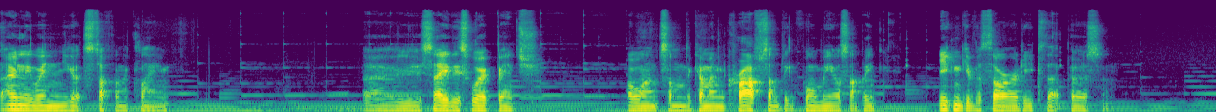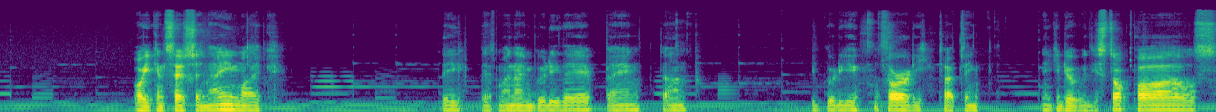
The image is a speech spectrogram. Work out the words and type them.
only when you got stuff on a claim. So say this workbench, I want someone to come and craft something for me or something. You can give authority to that person. Or you can search their name like, see, there's my name Goody there, bang, done. Give Goody authority type thing. And you can do it with your stockpiles,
